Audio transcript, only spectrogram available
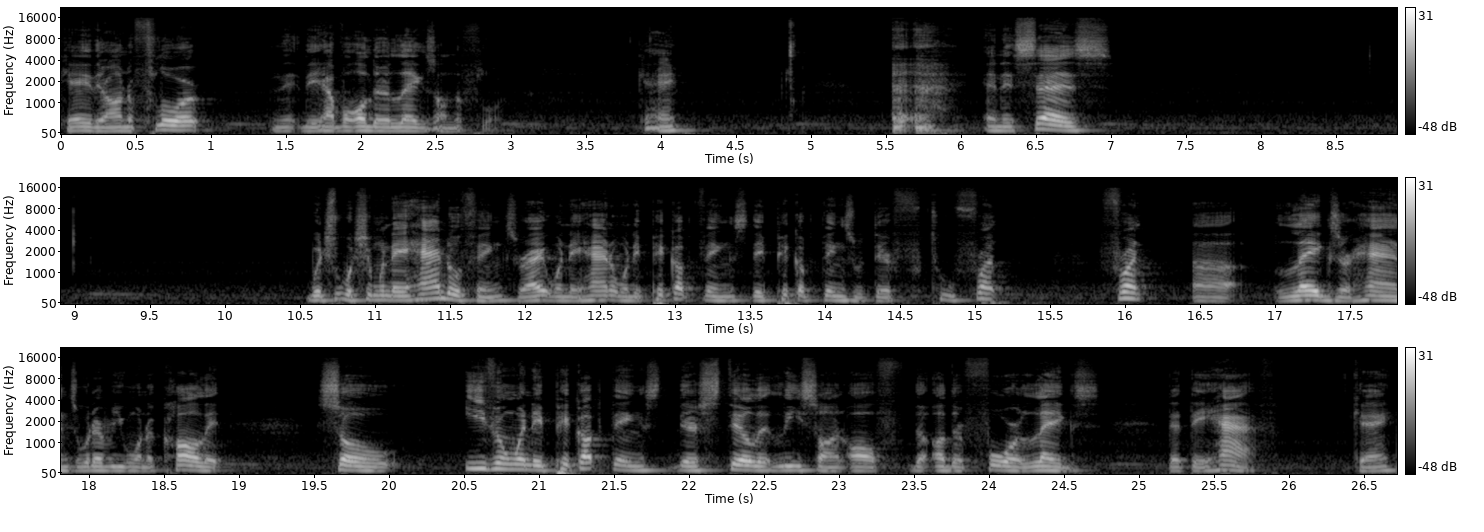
okay? They're on the floor, they have all their legs on the floor, okay? and it says which which when they handle things, right? When they handle when they pick up things, they pick up things with their two front front uh, legs or hands, whatever you want to call it. So even when they pick up things, they're still at least on all the other four legs that they have. Okay,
